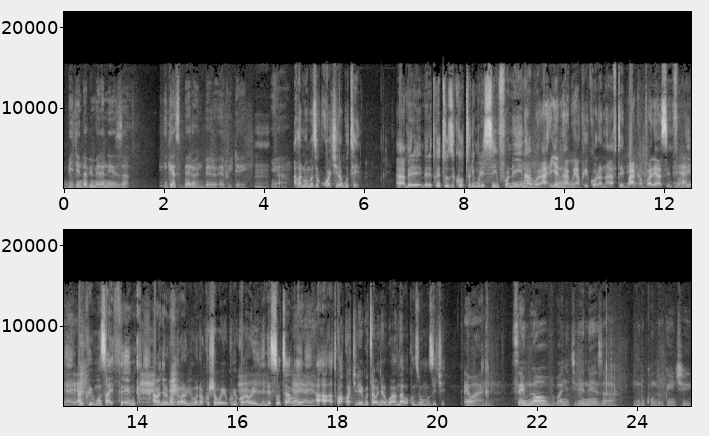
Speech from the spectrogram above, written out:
bigenda bimera neza it gets better and better every day. Yeah. abantu bamaze kukwakira gute? Ah, mbere mbere twe tuzi ko turi muri symphony ntabwo ariya ntabwo yakwikorana afite backup ari ya symphony. Ariko uyu munsi i think abanyarwanda barabibona ko ushoboye kubikora wenyine. So tell me Yeah, yeah, yeah. a- a- twakwakiriye gute abanyarwanda abakunzi b'umuziki ewana same love banyakiriye neza n'urukundo rwinshi.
